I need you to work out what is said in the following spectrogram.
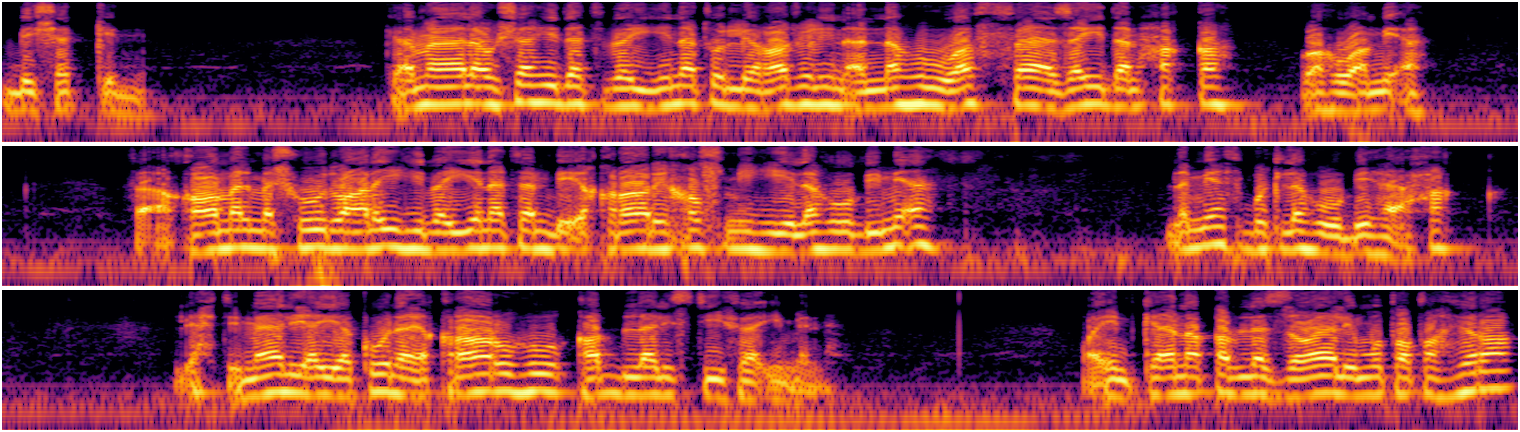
بشك. كما لو شهدت بينة لرجل أنه وفى زيدا حقه وهو مئة. فأقام المشهود عليه بينة بإقرار خصمه له بمئة. لم يثبت له بها حق لاحتمال أن يكون إقراره قبل الاستيفاء منه. وإن كان قبل الزوال متطهرا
